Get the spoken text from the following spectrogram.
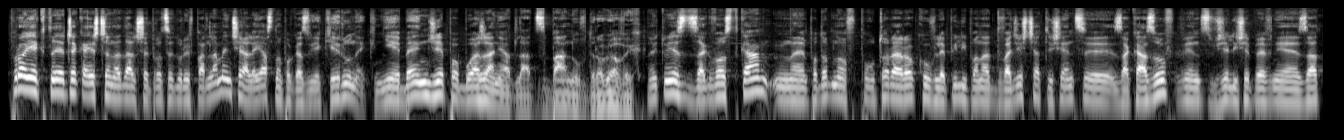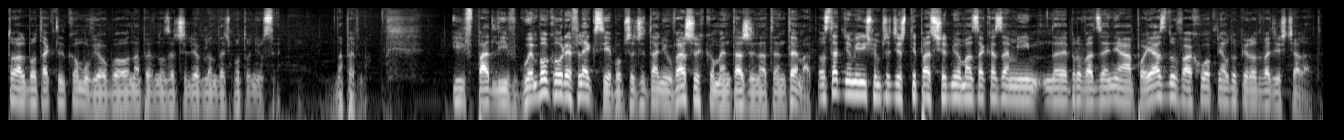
Projekt czeka jeszcze na dalsze procedury w parlamencie, ale jasno pokazuje kierunek. Nie będzie pobłażania dla dzbanów drogowych. No i tu jest zagwostka. Mm, Podobno w półtora roku wlepili ponad 20 tysięcy zakazów, więc wzięli się pewnie za to, albo tak tylko mówią, bo na pewno zaczęli oglądać motoniusy. Na pewno i wpadli w głęboką refleksję po przeczytaniu Waszych komentarzy na ten temat. Ostatnio mieliśmy przecież typa z siedmioma zakazami e, prowadzenia pojazdów, a chłop miał dopiero 20 lat.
